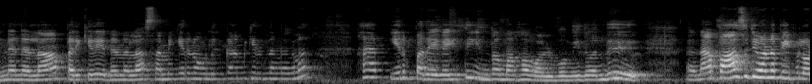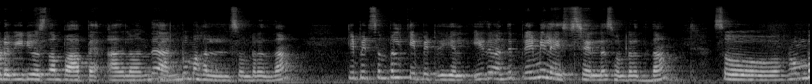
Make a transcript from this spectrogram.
என்னென்னலாம் பறிக்கிறது என்னென்னலாம் சமைக்கிறேன்னு உங்களுக்கு காமிக்கிறதாங்களா ஹாப் இருப்பதை வைத்து இன்பமாக வாழ்வோம். இது வந்து நான் பாசிட்டிவான பீப்புளோட வீடியோஸ் தான் பார்ப்பேன். அதில் வந்து அன்பு மகள் சொல்கிறது தான் keep it simple keep it real இது வந்து பிரேமி லைஃப் ஸ்டைலில் சொல்கிறது தான் ஸோ ரொம்ப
